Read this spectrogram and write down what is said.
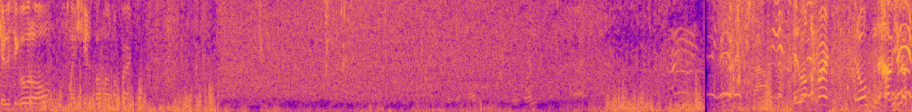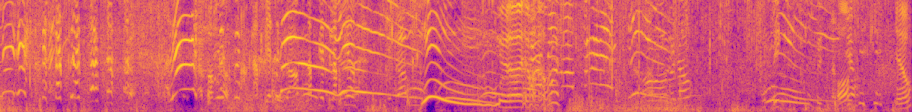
Shield siguro, oh. May shield pa mga kaparts. Yan mga kaparts. Ano? Ang dami Lapya, lapya, lapya. Yee! Yan mga kaparts. Oh, you know?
